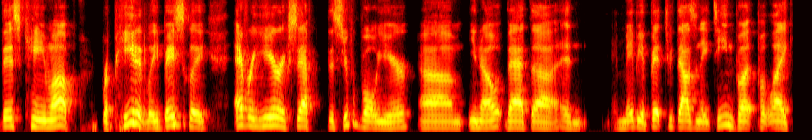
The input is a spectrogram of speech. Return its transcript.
this came up repeatedly, basically every year except the Super Bowl year. Um, you know that uh, and maybe a bit 2018, but but like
